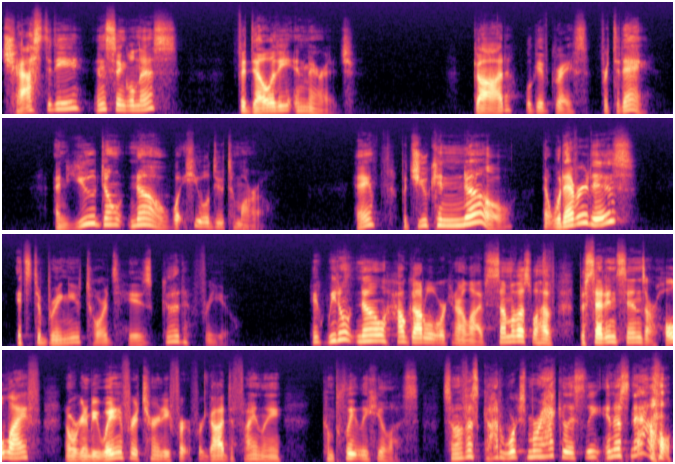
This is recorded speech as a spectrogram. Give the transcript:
chastity in singleness, fidelity in marriage. God will give grace for today. And you don't know what He will do tomorrow. Okay? But you can know that whatever it is, it's to bring you towards His good for you. Okay? We don't know how God will work in our lives. Some of us will have besetting sins our whole life, and we're going to be waiting for eternity for, for God to finally completely heal us. Some of us, God works miraculously in us now,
